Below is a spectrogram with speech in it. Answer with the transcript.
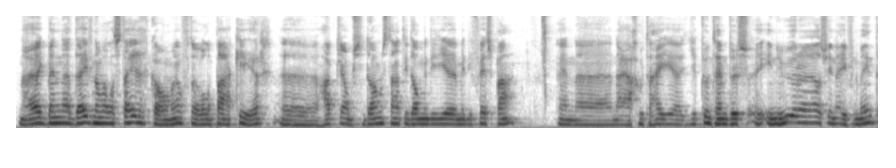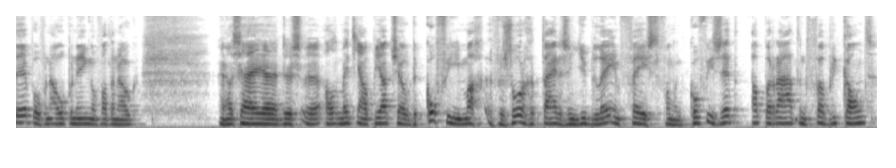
Nou ja, ik ben eh, Dave nog wel eens tegengekomen, of wel een paar keer. Eh Hartje Amsterdam staat hij dan met die, met die Vespa. En eh, nou ja, goed, hij, eh, je kunt hem dus eh, inhuren als je een evenement hebt of een opening of wat dan ook. En als jij dus al met jouw Piaggio de koffie mag verzorgen tijdens een jubileumfeest van een koffiezetapparatenfabrikant,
